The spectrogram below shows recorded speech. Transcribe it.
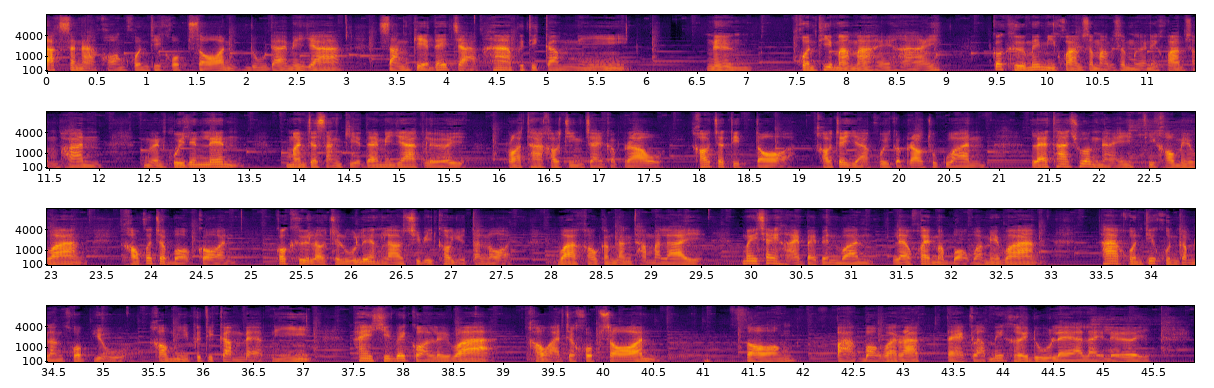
ลักษณะของคนที่คบซ้อนดูได้ไม่ยาก สังเกตได้จาก 5 พฤติกรรมนี้ 1. คนที่มามาหายหาย ก็คือไม่มีความสม่ำเสมอในความสัมพันธ์ เหมือนคุยเล่นๆ มันจะสังเกตได้ไม่ยากเลย เพราะถ้าเขาจริงใจกับเรา เขาจะติดต่อ เขาจะอยากคุยกับเราทุกวัน และถ้าช่วงไหนที่เขาไม่ว่าง เขาก็จะบอกก่อน ก็คือเราจะรู้เรื่องราวชีวิตเขาอยู่ตลอด ว่าเขากำลังทำอะไร ไม่ใช่หายไปเป็นวัน แล้วค่อยมาบอกว่าไม่ว่าง ถ้าคนที่คุณกำลังคบอยู่ เขามีพฤติกรรมแบบนี้ ให้คิดไว้ก่อนเลยว่า เขาอาจจะคบซ้อน 2. ปากบอกว่ารัก แต่กลับไม่เคยดูแลอะไรเลย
